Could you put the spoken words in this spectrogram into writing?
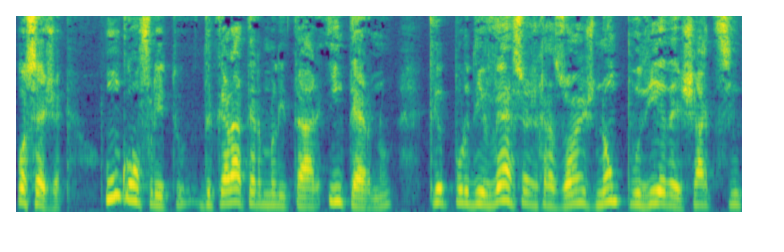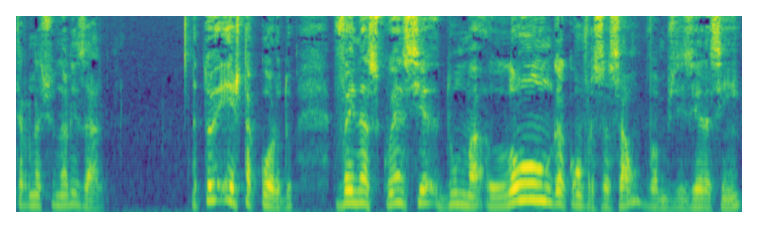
Ou seja, um conflito de caráter militar interno que, por diversas razões, não podia deixar de se internacionalizar. Então, este acordo vem na sequência de uma longa conversação, vamos dizer assim,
